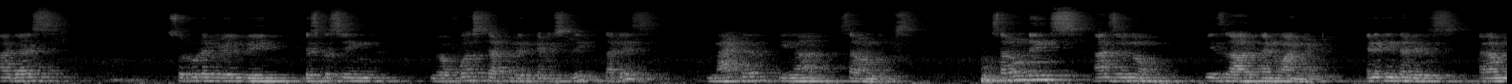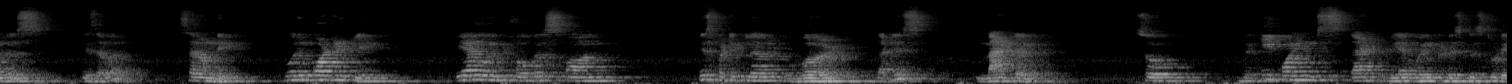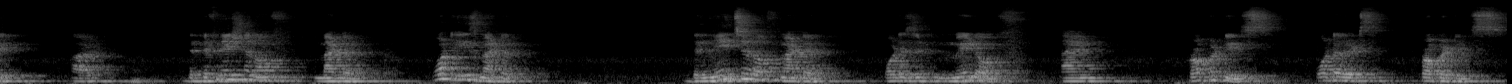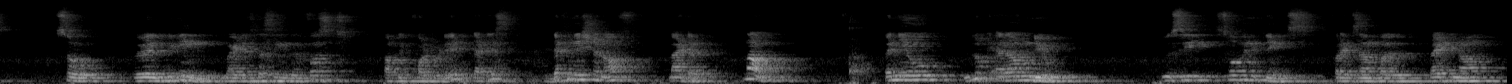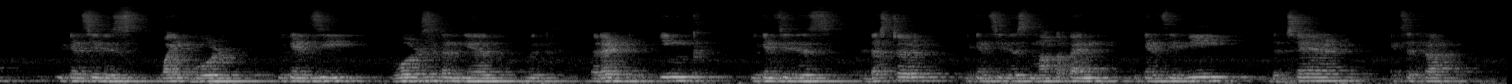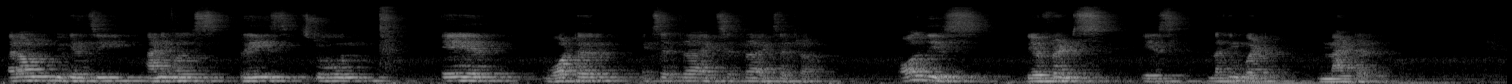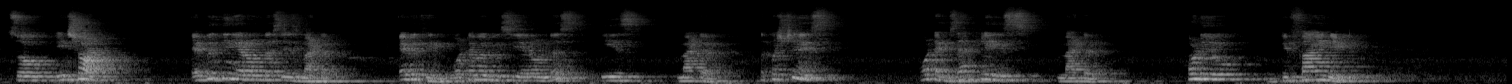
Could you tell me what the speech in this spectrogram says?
Hi guys. So today we will be discussing your first chapter in chemistry that is matter in our surroundings. Surroundings as you know is our environment. Anything that is around us is our surrounding. More importantly, we are going to focus on this particular word that is matter. So the key points that we are going to discuss today are the definition of matter. What is matter? The nature of matter. What is it made of? And properties. What are its properties? So we will begin by discussing the first topic for today that is definition of matter. Now when you look around you you see so many things. For example, right now you can see this whiteboard. You can see words written here with red ink. You can see this duster. You can see this marker pen. You can see me, the chair, etc. Around you can see animals, trees, stone, air, water, etc. etc. etc. All these, dear friends, is nothing but matter. So, in short, everything around us is matter. Everything, whatever we see around us is matter. The question is, what exactly is matter? How do you define it?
